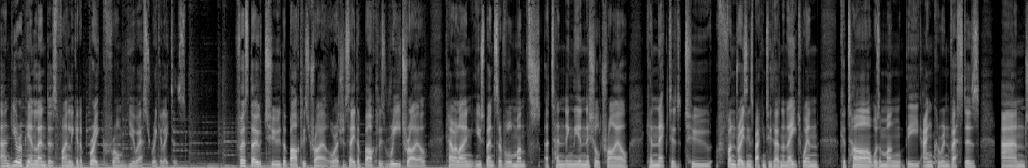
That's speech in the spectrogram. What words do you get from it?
And European lenders finally get a break from US regulators. First, though, to the Barclays trial, or I should say the Barclays retrial. Caroline, you spent several months attending the initial trial connected to fundraisings back in 2008 when Qatar was among the anchor investors and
